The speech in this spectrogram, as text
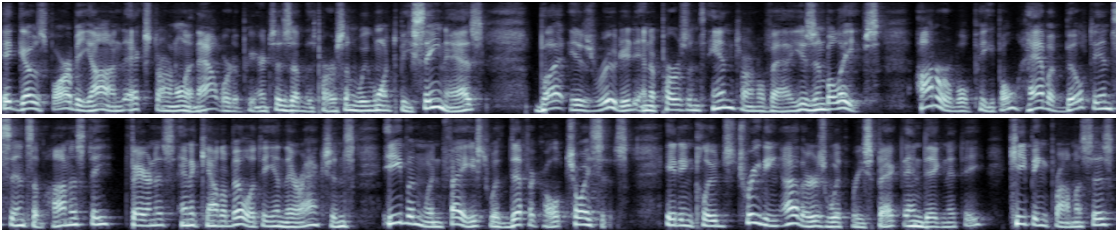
It goes far beyond external and outward appearances of the person we want to be seen as, but is rooted in a person's internal values and beliefs. Honorable people have a built in sense of honesty, fairness, and accountability in their actions, even when faced with difficult choices. It includes treating others with respect and dignity, keeping promises,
